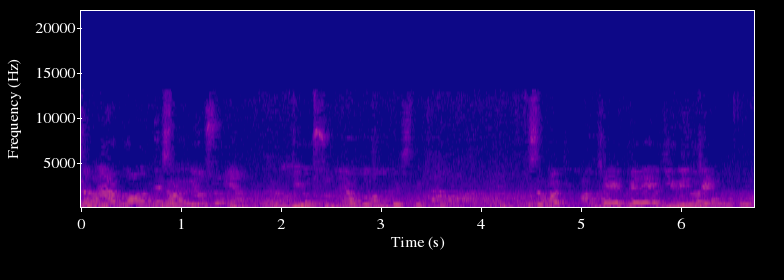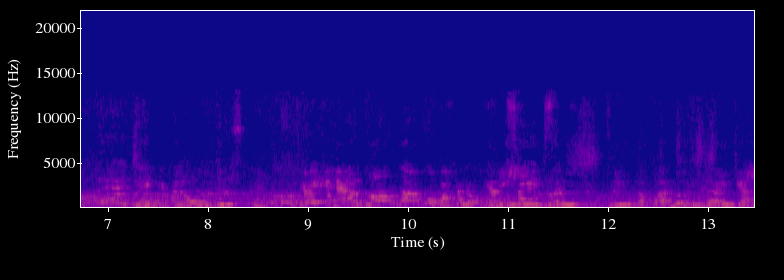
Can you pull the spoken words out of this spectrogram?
sen Erdoğan'ı destekliyorsun ya. Diyorsun Erdoğan'ı destekliyor. Bu sefer CHP'ye girince e, CHP'li oldu diyorsun ya. E, Erdoğan görüşürken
